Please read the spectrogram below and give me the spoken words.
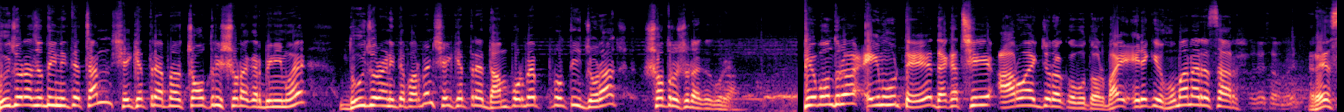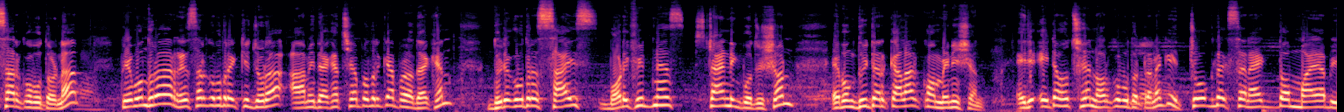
দুই জোড়া যদি নিতে চান সেই ক্ষেত্রে আপনারা চৌত্রিশশো টাকার বিনিময়ে দুই জোড়া নিতে পারবেন। সেই ক্ষেত্রে দাম পড়বে প্রতি জোড়া সতেরোশো টাকা করে। প্রিয় বন্ধুরা এই মুহূর্তে দেখাচ্ছি আরও এক জোড়া কবুতর। ভাই এটা কি হুমানা রেসার? রেসার রেসার কবুতর না? প্রিয় বন্ধুরা রেসার কবুতর একটি জোড়া। আমি দেখাচ্ছি আপনাদেরকে আপনারা দেখেন। দুইটা কবুতরের size body fitness standing position এবং দুইটার কালার কম্বিনেশন এই যে এটা হচ্ছে নর কবুতরটা নাকি? চোখ দেখছেন একদম মায়াবী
